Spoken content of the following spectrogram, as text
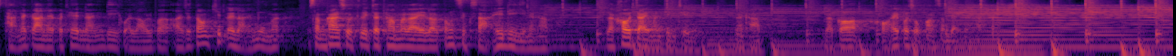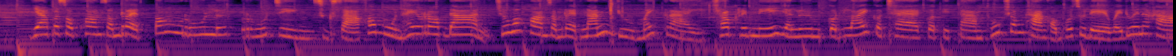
สถานการณ์ในประเทศนั้นดีกว่าเราหรือเปล่าอาจจะต้องคิดหลาย ๆ มุมฮะสำคัญสุดคือจะทำอะไรเราต้องศึกษาให้ดีนะครับ และเข้าใจมันจริง ๆ นะครับ แล้วก็ขอให้ประสบความสำเร็จนะครับ อยากประสบความสำเร็จต้องรู้ลึกรู้จริง ศึกษาข้อมูลให้รอบด้านเชื่อว่าความสำเร็จนั้นอยู่ไม่ไกล ชอบคลิปนี้อย่าลืมกดไลค์กดแชร์ กดติดตามทุกช่องทางของ p o s t Today ไว้ด้วยนะคะ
